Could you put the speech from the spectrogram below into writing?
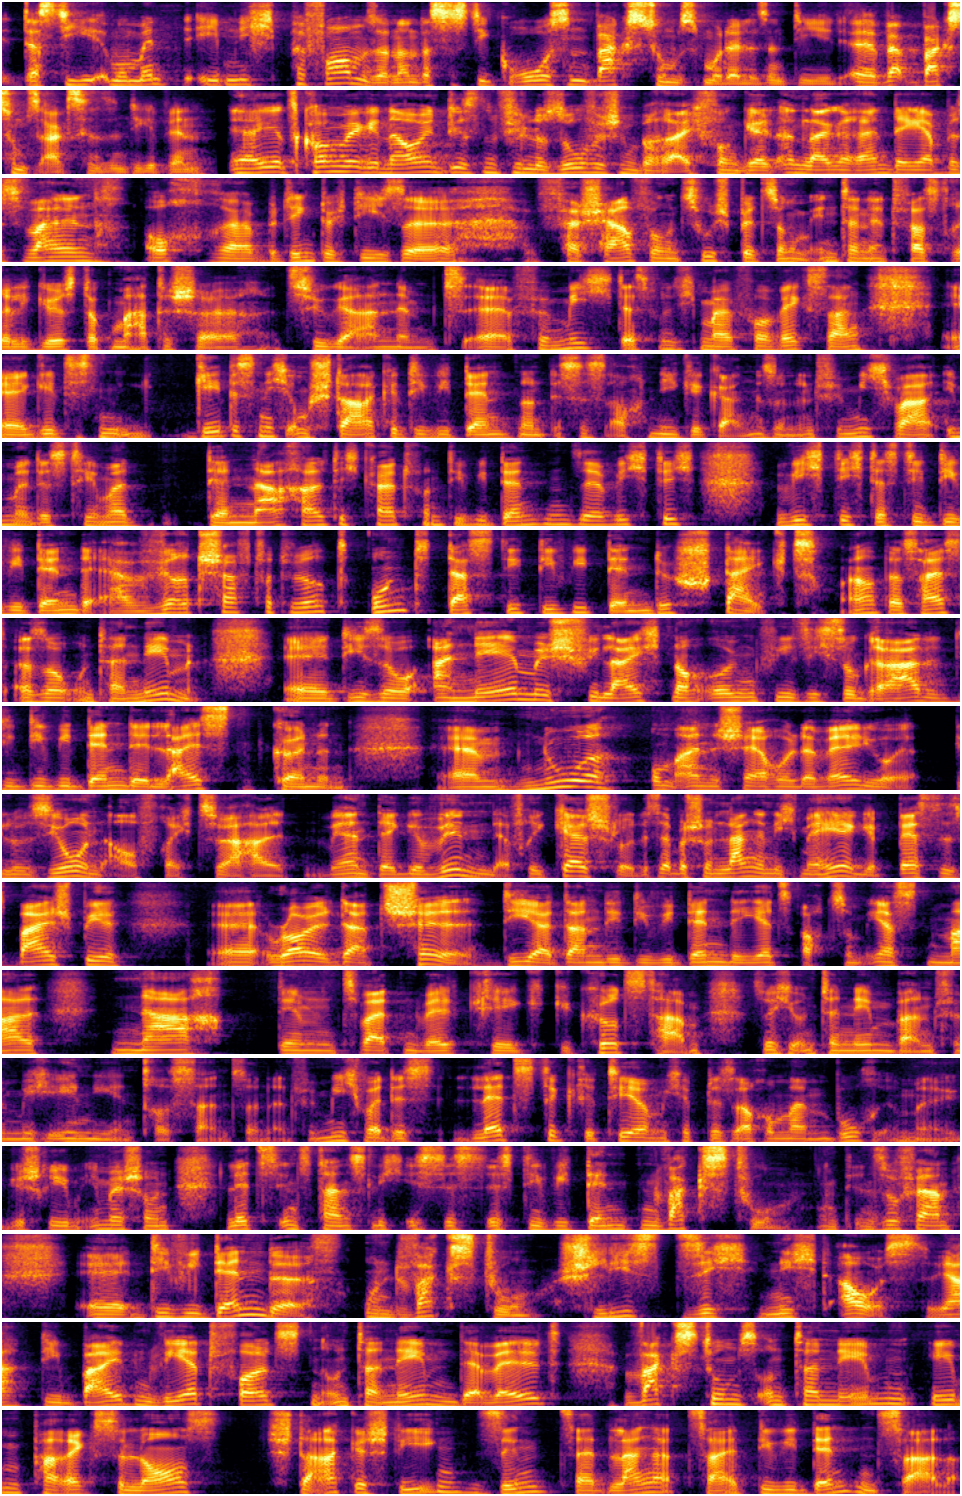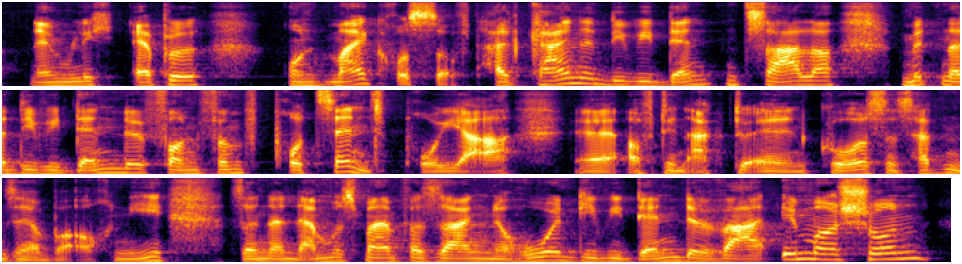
dass die im Moment eben nicht performen, sondern dass es die großen Wachstumsmodelle sind, die äh, Wachstumsaktien sind, die gewinnen. Ja, jetzt kommen wir genau in diesen philosophischen Bereich von Geldanlage rein, der ja bisweilen auch äh, bedingt durch diese Verschärfung und Zuspitzung im Internet fast religiös-dogmatische Züge annimmt. Äh, für mich, das will ich mal vorweg sagen, äh, geht, es, geht es nicht um starke Dividenden und ist es auch nie gegangen, sondern für mich war immer das Thema der Nachhaltigkeit von Dividenden sehr wichtig. Wichtig, dass die Dividende erwirtschaftet wird und dass die Dividende steigt. Ja, das heißt also Unternehmen, äh, die so anämisch vielleicht noch irgendwie sich so gerade die Dividende leisten können, ähm, nur um eine Shareholder Value Illusion aufrechtzuerhalten, während der Gewinn, der Free Cashflow, das aber schon lange nicht mehr hergibt. Bestes Beispiel, äh, Royal Dutch Shell, die ja dann die Dividende jetzt auch zum ersten Mal nach dem Zweiten Weltkrieg gekürzt haben. Solche Unternehmen waren für mich eh nie interessant, sondern für mich war das letzte Kriterium, ich habe das auch in meinem Buch immer geschrieben, immer schon, letztinstanzlich ist es das Dividendenwachstum. Und insofern, äh, Dividende und Wachstum schließt sich nicht aus. Ja, die beiden wertvollsten Unternehmen der Welt, Wachstumsunternehmen eben par excellence, stark gestiegen, sind seit langer Zeit Dividendenzahler, nämlich Apple und Microsoft. Halt keine Dividendenzahler mit einer Dividende von fünf Prozent pro Jahr äh, auf den aktuellen Kurs. Das hatten sie aber auch nie, sondern da muss man einfach sagen, eine hohe Dividende war immer schon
